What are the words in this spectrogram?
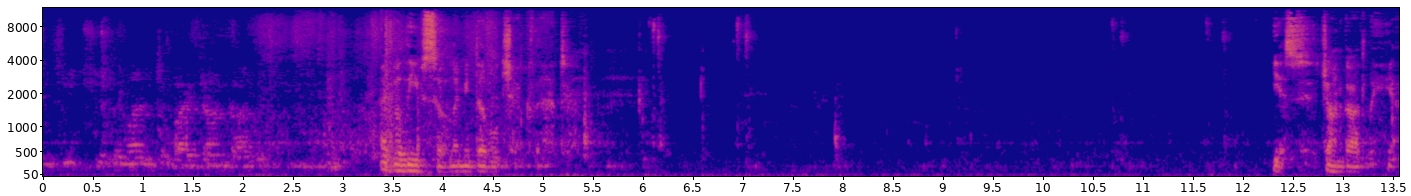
Should we want to buy John Godwin? I believe so. Let me double check that. Yes, John Godley, yeah.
